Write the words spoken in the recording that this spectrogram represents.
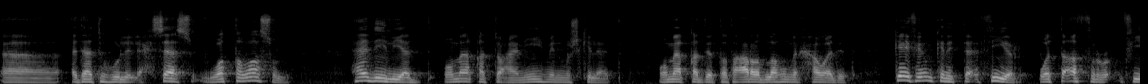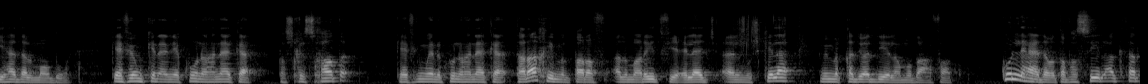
آه، أداته للإحساس والتواصل. هذه اليد وما قد تعانيه من مشكلات وما قد تتعرض له من حوادث. كيف يمكن التأثير والتأثر في هذا الموضوع؟ كيف يمكن أن يكون هناك تشخيص خاطئ؟ كيف يمكن أن يكون هناك تراخي من طرف المريض في علاج المشكلة مما قد يؤدي إلى مضاعفات؟ كل هذا وتفاصيل أكثر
